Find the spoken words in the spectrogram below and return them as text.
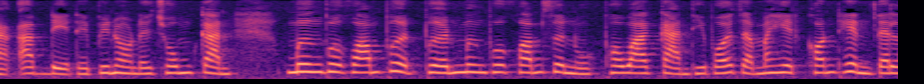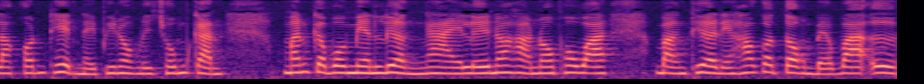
อยากอัปเดตให้พี่น้องได้ชมกัน มึงเพื่อความเพลิดเพลินมึงเพื่อความสนุกเพราะว่าการที่พลอยจะมาเฮ็ดคอนเทนต์แต่ละคอนเทนต์ให้พี่น้องได้ชมกัน มันก็บ่แม่นเรื่องง่ายเลยเนาะค่ะเนาะเพราะว่าบางเทื่อเนี่ยเฮาก็ต้องแบบว่าเออ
